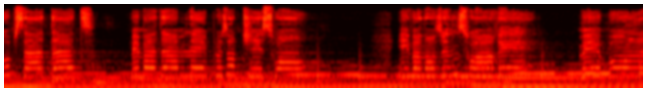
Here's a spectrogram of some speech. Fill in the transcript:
Couple, ça date. Mais madame n'est plus un petit soin. Il va dans une soirée, mais bon là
